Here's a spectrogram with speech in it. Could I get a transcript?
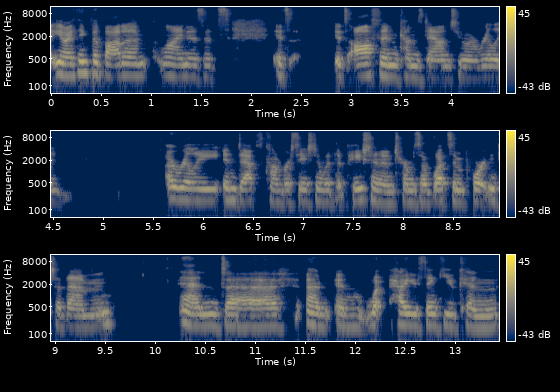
you know, I think the bottom line is it's it's it's often comes down to a really a really in-depth conversation with the patient in terms of what's important to them and uh, and, and what how you think you can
